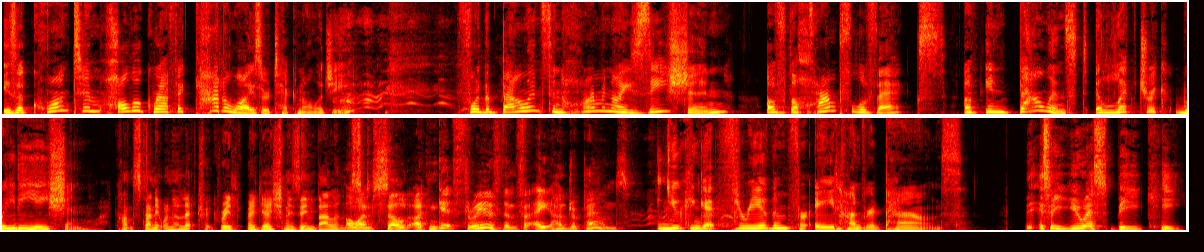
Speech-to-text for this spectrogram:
is a quantum holographic catalyzer technology for the balance and harmonization of the harmful effects of imbalanced electric radiation. Oh, I can't stand it when electric ra- radiation is imbalanced. Oh, I'm sold. I can get three of them for eight hundred pounds. You can get three of them for 800 pounds. it's a USB key.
